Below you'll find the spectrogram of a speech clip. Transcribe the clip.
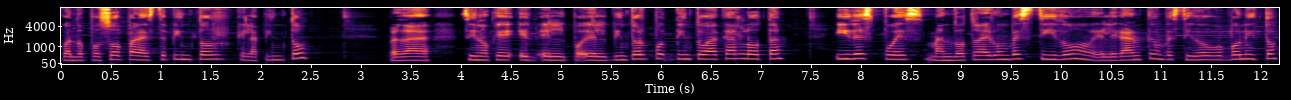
cuando posó para este pintor que la pintó, ¿verdad? Sino que el, el pintor pintó a Carlota y después mandó traer un vestido elegante, un vestido bonito,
